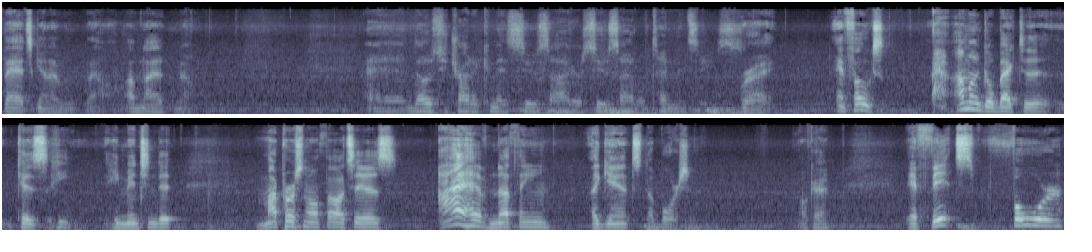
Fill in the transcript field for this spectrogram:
That's gonna no. I'm not no. And those who try to commit suicide or suicidal tendencies. Right. And folks, I'm going to go back to because he he mentioned it. My personal thoughts is I have nothing against abortion. Okay. If it's for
